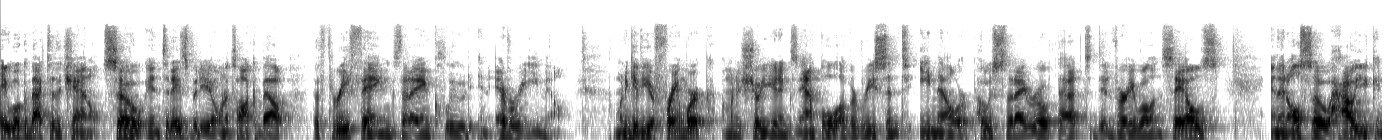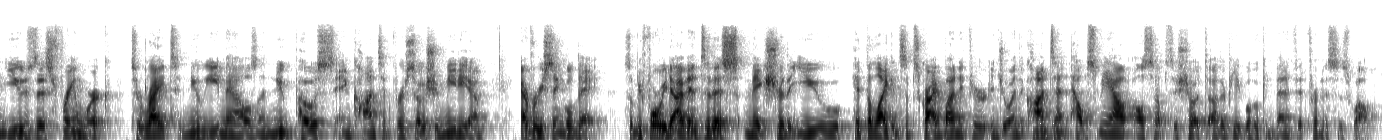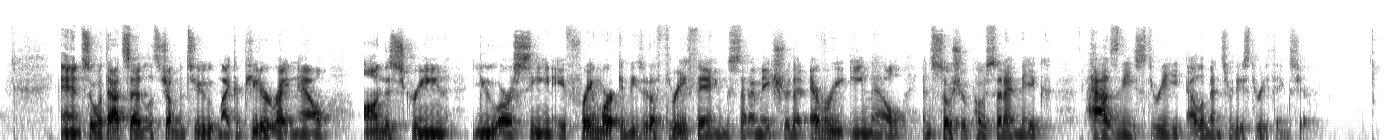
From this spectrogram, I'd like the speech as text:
Hey, welcome back to the channel. So in today's video, I want to talk about the three things that I include in every email. I'm going to give you a framework. I'm going to show you an example of a recent email or post that I wrote that did very well in sales, and then also how you can use this framework to write new emails and new posts and content for social media every single day. So before we dive into this, make sure that you hit the like and subscribe button if you're enjoying the content. Helps me out, also helps to show it to other people who can benefit from this as well. And so, with that said, let's jump into my computer right now. On the screen, you are seeing a framework, and these are the three things that I make sure that every email and social post that I make has these three elements or these three things here.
